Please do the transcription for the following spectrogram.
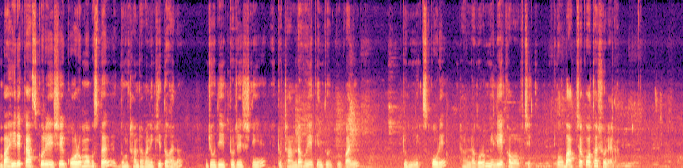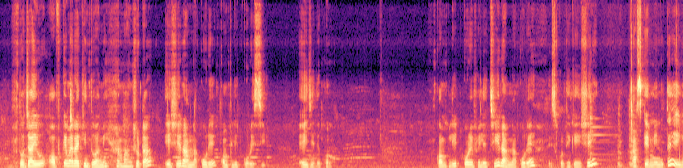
বাহিরে কাজ করে এসে গরম অবস্থায় একদম ঠান্ডা পানি খেতে হয় না। যদি একটু রেস্ট নিয়ে, একটু ঠান্ডা হয়ে কিন্তু একটু পানি, একটু মিক্স করে ঠান্ডা গরম মিলিয়ে খাওয়া উচিত। ও বাচ্চা কথা শোনে না। তো যাই হোক অফ ক্যামেরায় কিন্তু আমি মাংসটা এসে রান্না করে কমপ্লিট করেছি। এই যে দেখুন। কমপ্লিট করে ফেলেছি, রান্না করে স্কুল থেকে এসেই। আজকের মেনুতে এই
